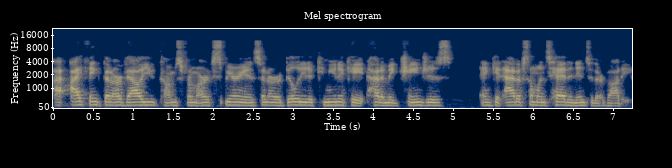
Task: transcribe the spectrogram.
I think that our value comes from our experience and our ability to communicate how to make changes and get out of someone's head and into their body.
